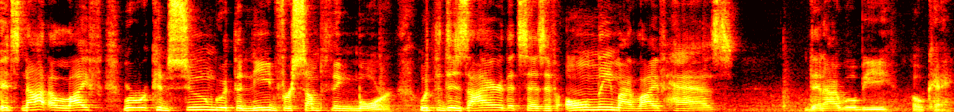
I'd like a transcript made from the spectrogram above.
It's not a life where we're consumed with the need for something more, with the desire that says, if only my life has, then I will be okay.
